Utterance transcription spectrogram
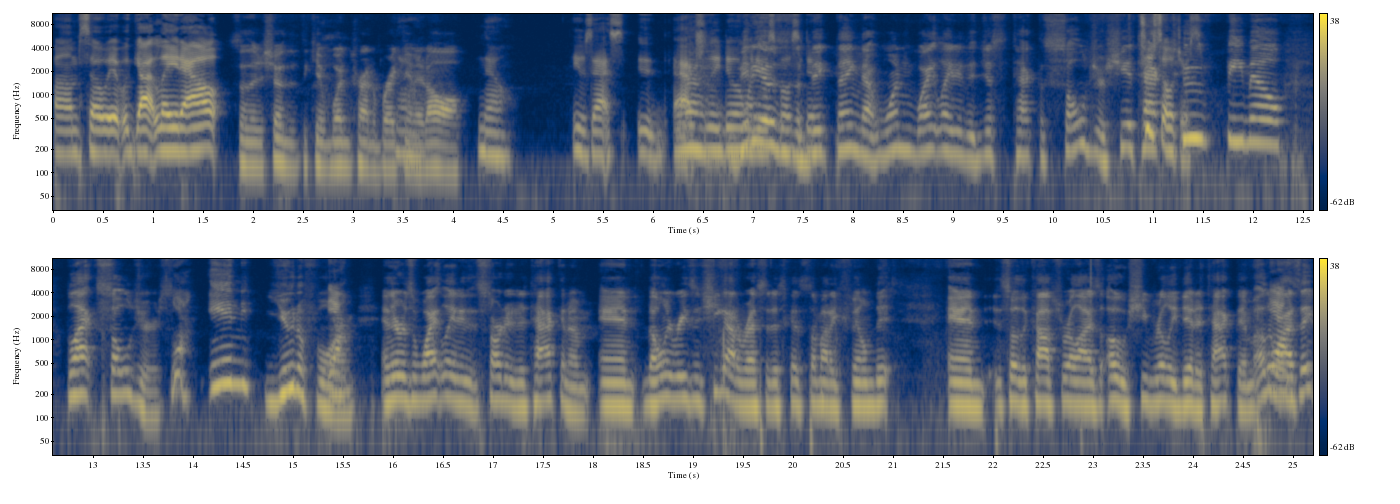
Um, so it got laid out. So that it showed that the kid wasn't trying to break in at all. No, he was act- uh, actually doing Videos what he was supposed is to a do. big thing. That one white lady that just attacked the soldier. She attacked soldiers. two female black soldiers. Yeah. In uniform. Yeah. And there was a white lady that started attacking them. And the only reason she got arrested is because somebody filmed it. And so the cops realized, oh, she really did attack them. Otherwise, they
